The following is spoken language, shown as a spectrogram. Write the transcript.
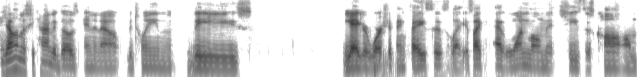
Yelena, she kind of goes in and out between these Jaeger worshiping faces. Like it's like at one moment she's this calm,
